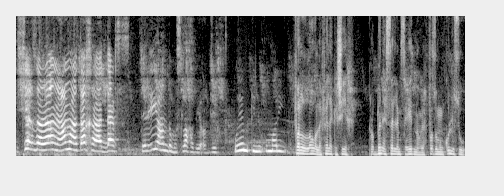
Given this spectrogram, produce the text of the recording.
الشيخ زران عمره اتأخر على الدرس. تلاقيه عنده مصلحة بيقضيها. ويمكن يكون مريض. فلا الله ولا فلك يا شيخ. ربنا يسلم سيدنا ويحفظه من كل سوء.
